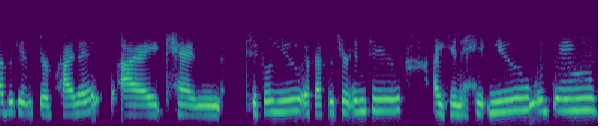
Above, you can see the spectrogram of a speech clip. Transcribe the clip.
up against your private. I can tickle you if that's what you're into. I can hit you with things.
